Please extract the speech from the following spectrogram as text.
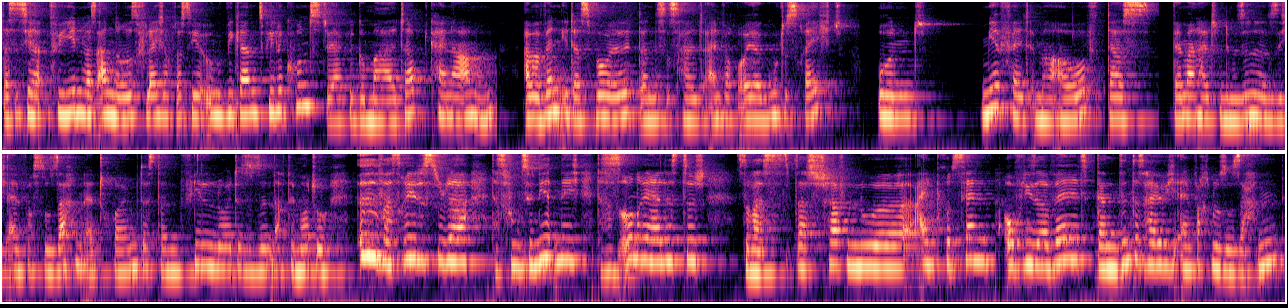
Das ist ja für jeden was anderes. Vielleicht auch, dass ihr irgendwie ganz viele Kunstwerke gemalt habt, keine Ahnung. Aber wenn ihr das wollt, dann ist es halt einfach euer gutes Recht. Und mir fällt immer auf, dass wenn man halt in dem Sinne sich einfach so Sachen erträumt, dass dann viele Leute so sind nach dem Motto, äh, was redest du da? Das funktioniert nicht, das ist unrealistisch, sowas, das schaffen nur ein Prozent auf dieser Welt, dann sind das häufig einfach nur so Sachen,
